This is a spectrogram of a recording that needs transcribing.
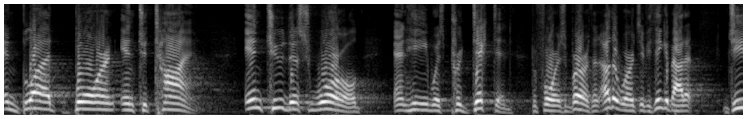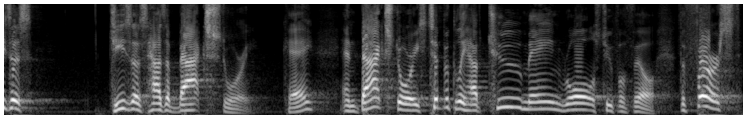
and blood born into time, into this world, and he was predicted before his birth. In other words, if you think about it, Jesus Jesus has a backstory, okay? And backstories typically have two main roles to fulfill. The first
